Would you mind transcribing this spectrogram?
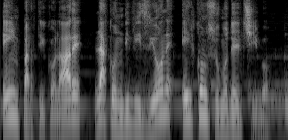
e in particolare la condivisione e il consumo del cibo.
